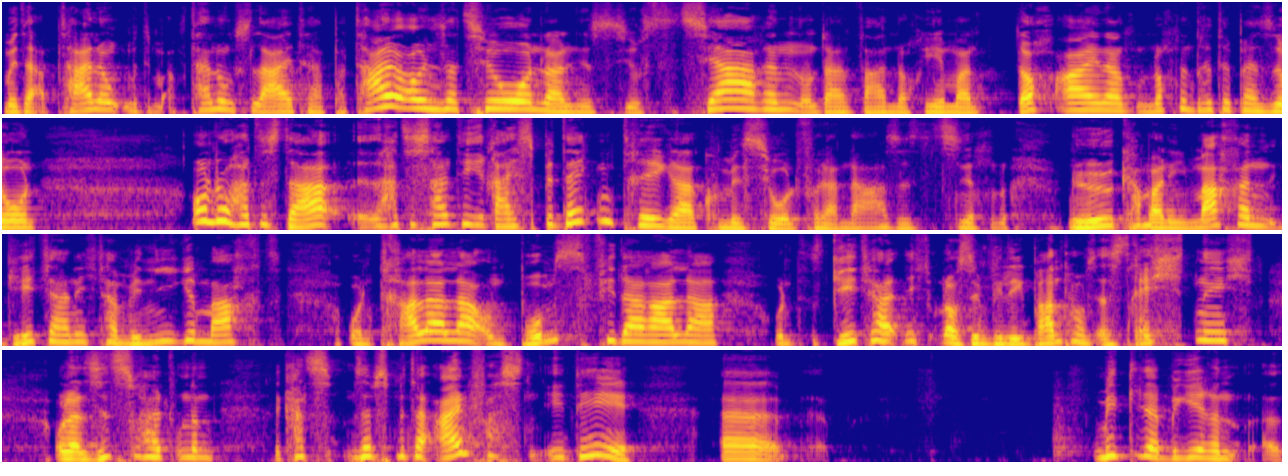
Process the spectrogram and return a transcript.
mit der Abteilung, mit dem Abteilungsleiter Parteiorganisation, dann ist Justiziarin und da war noch jemand, doch einer, noch eine dritte Person. Und du hattest da, hattest halt die Reichsbedenkenträgerkommission vor der Nase sitzen. Nö, kann man nicht machen, geht ja nicht, haben wir nie gemacht. Und tralala und bums, fiderala. Und es geht halt nicht. Und aus dem Willy Brandt-Haus erst recht nicht. Und dann sitzt du halt und dann kannst du selbst mit der einfachsten Idee, äh, Mitgliederbegehren äh,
